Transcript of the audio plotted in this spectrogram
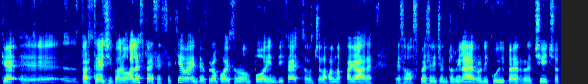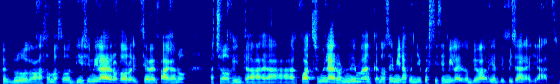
che eh, partecipano alle spese effettivamente, però poi sono un po' in difetto, non ce la fanno a pagare, e sono spese di 100.000 euro, di cui per Ciccio e per Bruno la somma sono 10.000 euro, loro insieme pagano, facciamo finta, 4.000 euro, ne mancano 6.000, quindi questi 6.000 li dobbiamo riaddebitare agli altri.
